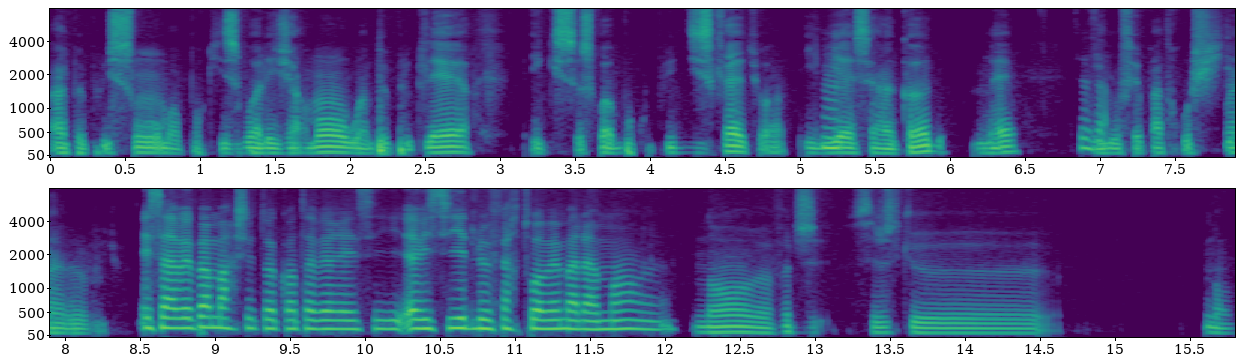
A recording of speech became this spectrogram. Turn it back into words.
un peu plus sombre pour qu'il se voit légèrement ou un peu plus clair et que ce soit beaucoup plus discret, tu vois. Il y est, mm. c'est un code, mais il ne nous fait pas trop chier. et ça n'avait pas marché, toi, quand tu avais essayé, essayé de le faire toi-même à la main euh? Non, en fait, c'est juste que. Non,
